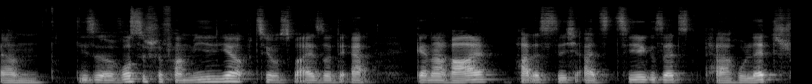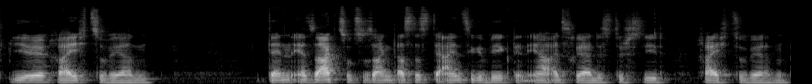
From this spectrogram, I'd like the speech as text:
Ähm, diese russische Familie bzw. der General hat es sich als Ziel gesetzt, per Roulette-Spiel reich zu werden. Denn er sagt sozusagen, das ist der einzige Weg, den er als realistisch sieht reich zu werden.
